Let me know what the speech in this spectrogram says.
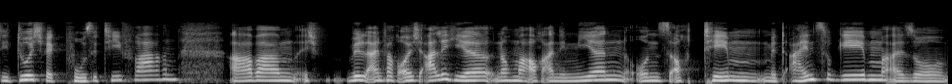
die durchweg positiv waren. Aber ich will einfach euch alle hier nochmal auch animieren, uns auch Themen mit einzugeben, also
